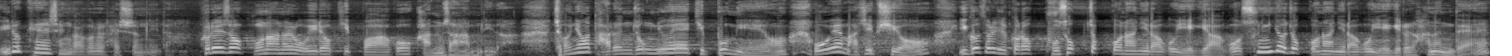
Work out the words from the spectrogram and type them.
이렇게 생각을 했습니다. 그래서 고난을 오히려 기뻐하고 감사합니다. 전혀 다른 종류의 기쁨이에요. 오해 마십시오. 이것을 일컬어 구속적 고난이라고 얘기하고 순교적 고난이라고 얘기를 하는데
